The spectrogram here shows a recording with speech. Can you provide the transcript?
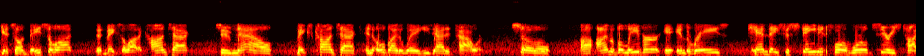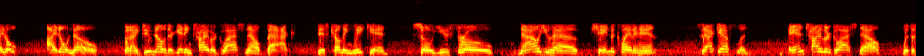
gets on base a lot, that makes a lot of contact, to now makes contact, and oh, by the way, he's added power. So uh, I'm a believer in, in the Rays. Can they sustain it for a World Series title? I don't know. But I do know they're getting Tyler Glasnow back this coming weekend. So you throw now you have Shane McClanahan, Zach Eflin, and Tyler Glasnow with a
